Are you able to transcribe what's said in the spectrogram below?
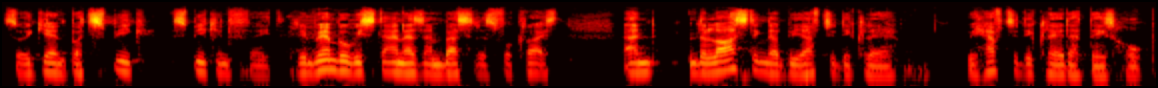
So, again, but speak, speak in faith. Remember, we stand as ambassadors for Christ. And the last thing that we have to declare, we have to declare that there's hope.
